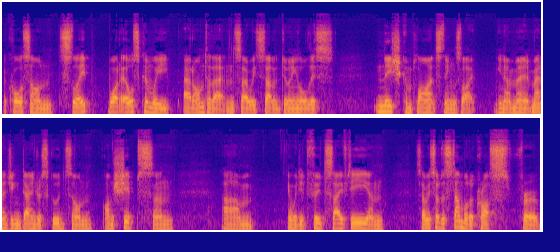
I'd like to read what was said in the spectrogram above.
a course on sleep. What else can we add on to that? And so, we started doing all this niche compliance things like, you know, man- managing dangerous goods on, on ships, and um, and we did food safety, and so we sort of stumbled across for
